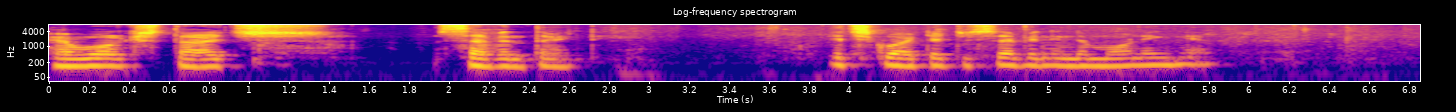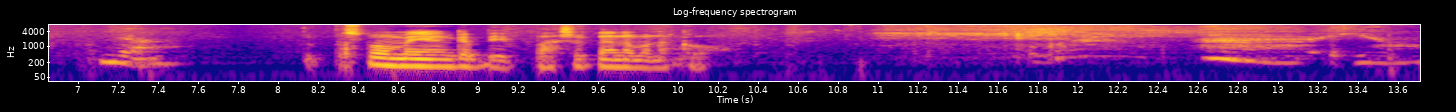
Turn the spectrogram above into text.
Her work starts 7.30. It's quarter to 7 in the morning here. Yeah. Tapos mamayang gabi, pasok na naman ako.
